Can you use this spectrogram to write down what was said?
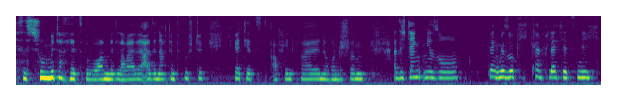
es ist schon Mittag jetzt geworden mittlerweile, also nach dem Frühstück. Ich werde jetzt auf jeden Fall eine Runde schwimmen. Also ich denke mir so, denke mir so, okay, ich kann vielleicht jetzt nicht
